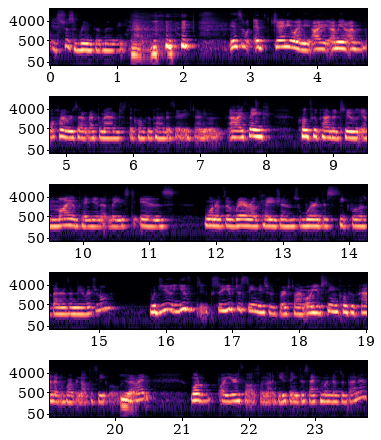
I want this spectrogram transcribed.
it's just a really good movie. it's it's genuinely I I mean I one hundred percent recommend the Kung Fu Panda series to anyone, and I think Kung Fu Panda two, in my opinion at least, is one of the rare occasions where the sequel is better than the original. Would you you've so you've just seen these for the first time, or you've seen Kung Fu Panda before, but not the sequel? Is Yeah. that right? What are your thoughts on that? Do you think the second one does it better?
